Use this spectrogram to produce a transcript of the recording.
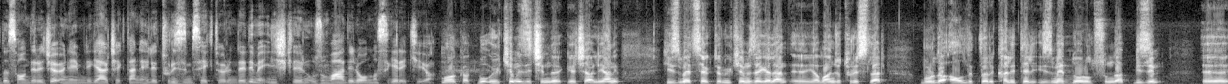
Bu da son derece önemli gerçekten. Hele turizm sektöründe değil mi? İlişkilerin uzun vadeli olması gerekiyor. Muhakkak. Bu ülkemiz için de geçerli. Yani hizmet sektörü, ülkemize gelen e, yabancı turistler burada aldıkları kaliteli hizmet doğrultusunda bizim e,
